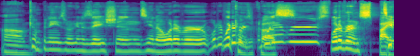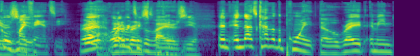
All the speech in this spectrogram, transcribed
Um, Companies, organizations, you know, whatever, whatever, whatever, comes across, whatever, whatever inspires tickles my you. fancy, right? Yeah, whatever tickles my inspires fancy. you. And and that's kind of the point, though, right? I mean,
